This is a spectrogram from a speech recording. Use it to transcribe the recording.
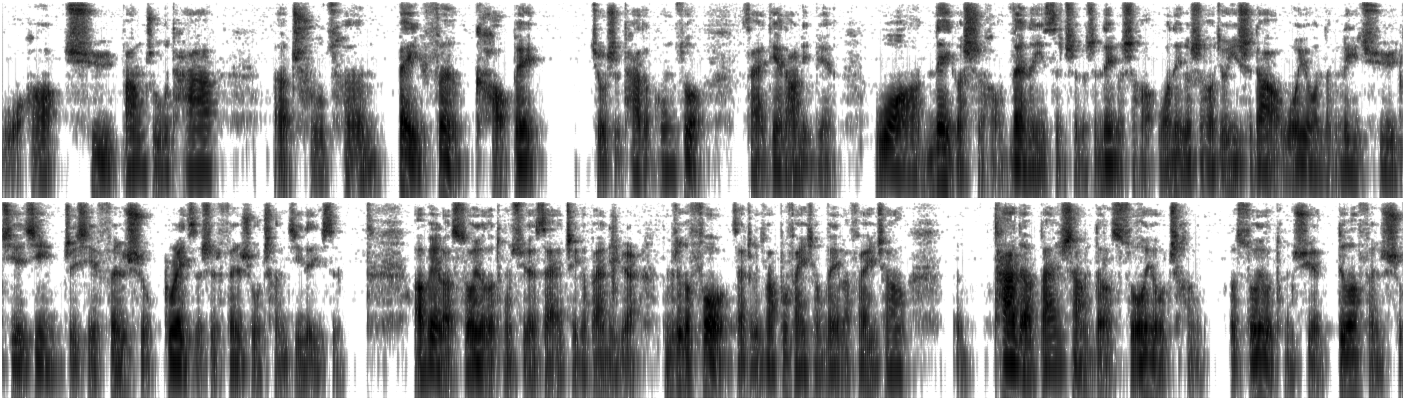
我去帮助他，呃，储存备份拷贝，就是他的工作，在电脑里边。我那个时候，then 的意思指的是那个时候，我那个时候就意识到我有能力去接近这些分数，grades 是分数成绩的意思，啊，为了所有的同学在这个班里边，那么这个 for 在这个地方不翻译成为了，翻译成他的班上的所有成呃所有同学的分数，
